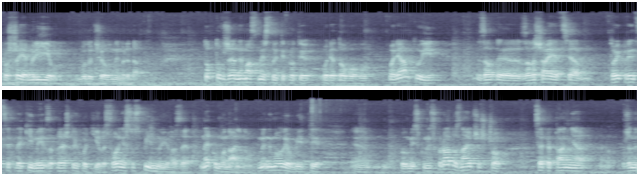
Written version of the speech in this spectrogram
про що я мріяв, будучи головним редактором. Тобто вже нема смислу йти проти урядового варіанту і е, залишається той принцип, на який ми зрештою хотіли створення суспільної газети, не комунального. Ми не могли обійти е, Коломийську міську раду, знаючи, що це питання е, вже не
